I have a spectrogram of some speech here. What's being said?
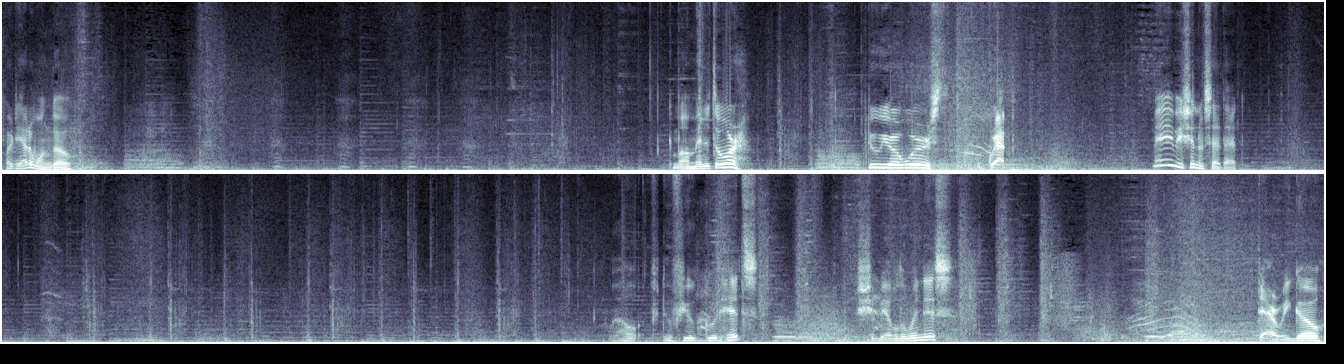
Where'd the other one go? Come on, Minotaur. Do your worst. Oh, crap. Maybe I shouldn't have said that. Well, if we do a few good hits, should be able to win this. There we go.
